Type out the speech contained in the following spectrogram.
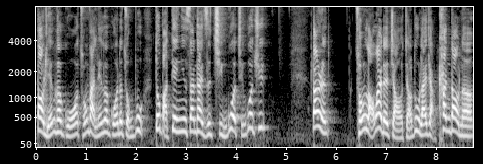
到联合国，重返联合国的总部，都把电音三太子请过，请过去。当然，从老外的角角度来讲，看到呢，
